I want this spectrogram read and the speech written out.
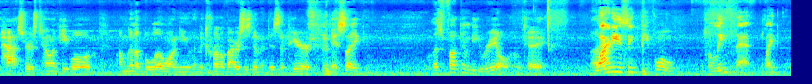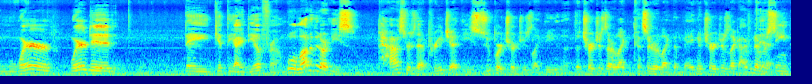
pastors telling people, "I'm gonna blow on you and the coronavirus is gonna disappear," it's like, let's fucking be real, okay? Why Uh, do you think people believe that? Like, where where did they get the idea from? Well, a lot of it are these pastors that preach at these super churches, like the the churches that are like considered like the mega churches. Like I've never Yeah. seen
